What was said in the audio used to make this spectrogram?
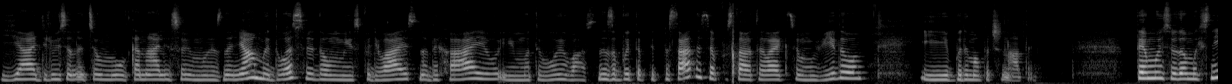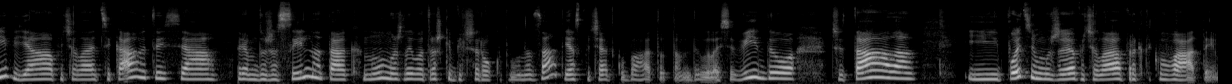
Я ділюся на цьому каналі своїми знаннями, досвідом і сподіваюся, надихаю і мотивую вас. Не забудьте підписатися, поставити лайк цьому відео і будемо починати. Темою свідомих снів я почала цікавитися прям дуже сильно, так, ну, можливо, трошки більше року тому назад. Я спочатку багато там дивилася відео, читала, і потім вже почала практикувати.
